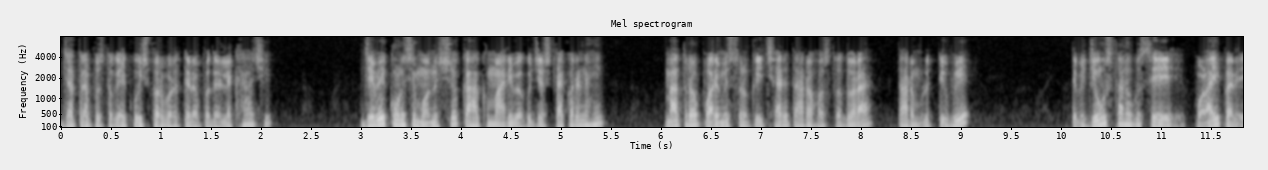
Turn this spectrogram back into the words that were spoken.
ଯାତ୍ରା ପୁସ୍ତକ ଏକୋଇଶ ପର୍ବର ତେର ପଦରେ ଲେଖା ଅଛି ଯେବେ କୌଣସି ମନୁଷ୍ୟ କାହାକୁ ମାରିବାକୁ ଚେଷ୍ଟା କରେ ନାହିଁ ମାତ୍ର ପରମେଶ୍ୱରଙ୍କ ଇଚ୍ଛାରେ ତାହାର ହସ୍ତ ଦ୍ୱାରା ତାହାର ମୃତ୍ୟୁ ହୁଏ ତେବେ ଯେଉଁ ସ୍ଥାନକୁ ସେ ପଳାଇପାରେ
